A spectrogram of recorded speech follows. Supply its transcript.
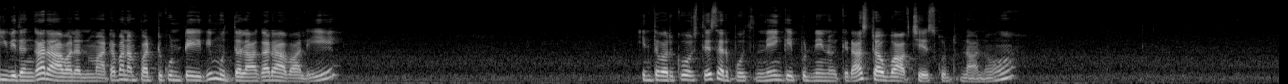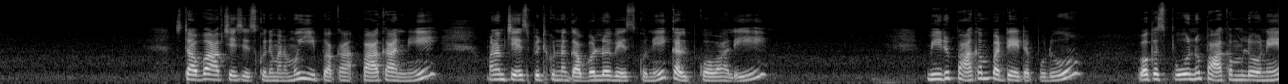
ఈ విధంగా రావాలన్నమాట. మనం పట్టుకుంటే ఇది ముద్దలాగా రావాలి. ఇంతవరకు వస్తే సరిపోతుంది. ఇంక ఇప్పుడు నేను ఇక్కడ స్టవ్ ఆఫ్ చేసుకుంటున్నాను. స్టవ్ ఆఫ్ చేసేసుకుని మనము ఈ పాక పాకాన్ని మనం చేసి పెట్టుకున్న గవ్వల్లో వేసుకొని కలుపుకోవాలి. మీరు పాకం పట్టేటప్పుడు ఒక స్పూను పాకంలోనే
